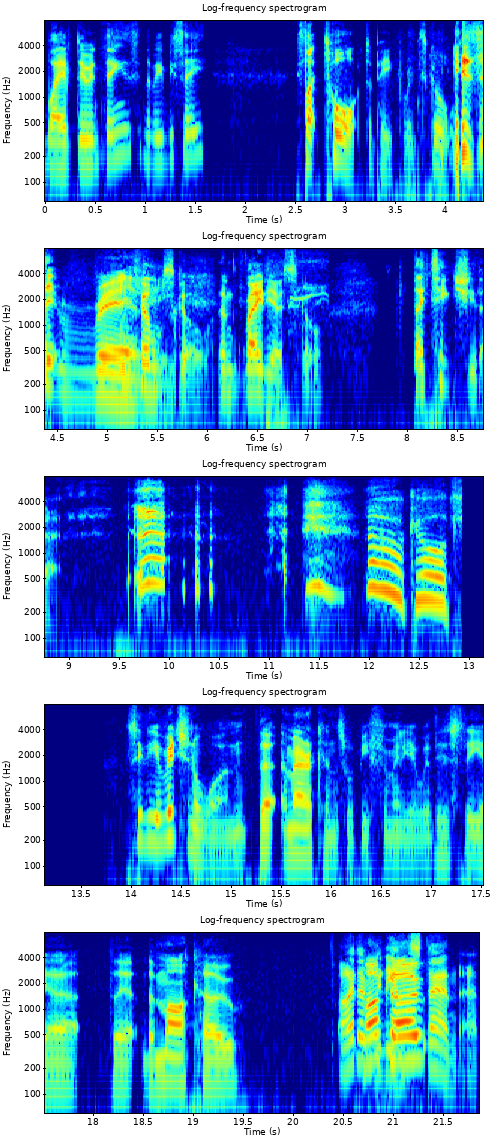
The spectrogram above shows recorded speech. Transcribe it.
way of doing things in the BBC. It's like taught to people in school. Is it really? in film school and radio school. They teach you that. Oh God. See, the original one that Americans would be familiar with is the uh, the the Marco. I don't really understand that.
